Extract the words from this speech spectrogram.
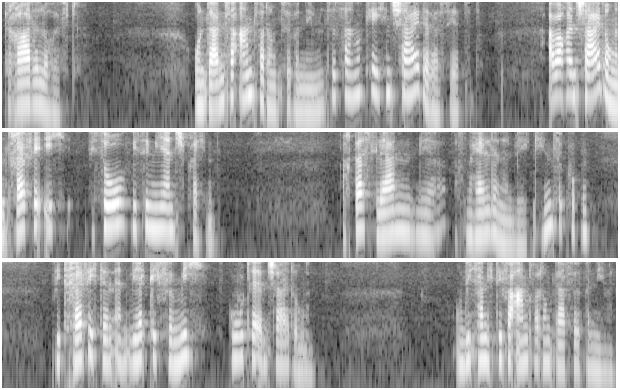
gerade läuft. Und dann Verantwortung zu übernehmen und zu sagen, okay, ich entscheide das jetzt. Aber auch Entscheidungen treffe ich so, wie sie mir entsprechen. Auch das lernen wir auf dem Heldinnenweg, hinzugucken, wie treffe ich denn wirklich für mich gute Entscheidungen? Und wie kann ich die Verantwortung dafür übernehmen?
